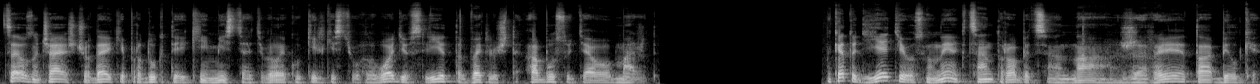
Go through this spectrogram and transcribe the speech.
Це означає, що деякі продукти, які містять велику кількість вуглеводів, слід виключити або суттєво обмежити. На кетодієті основний акцент робиться на жири та білки.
